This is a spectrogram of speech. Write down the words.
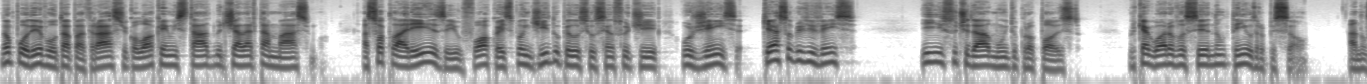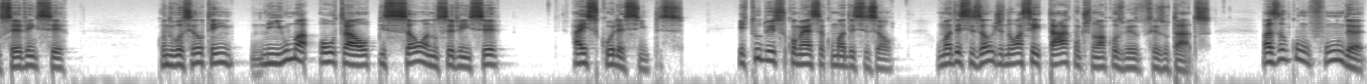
Não poder voltar para trás te coloca em um estado de alerta máximo. A sua clareza e o foco é expandido pelo seu senso de urgência, que é a sobrevivência. E isso te dá muito propósito, porque agora você não tem outra opção, a não ser vencer. Quando você não tem nenhuma outra opção a não ser vencer, a escolha é simples. E tudo isso começa com uma decisão. Uma decisão de não aceitar continuar com os mesmos resultados. Mas não confunda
